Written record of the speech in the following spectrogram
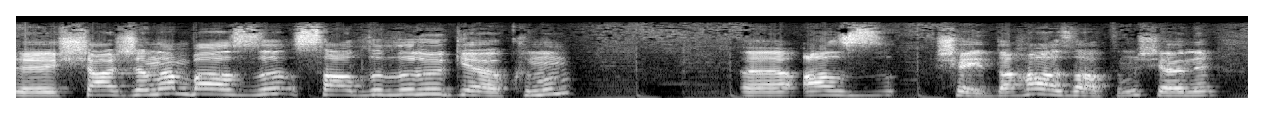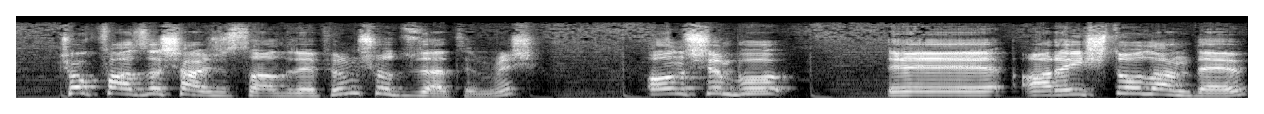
e, şarjlanan bazı saldırıları Geoku'nun e, az şey daha azaltılmış. Yani çok fazla şarjlı saldırı yapıyormuş o düzeltilmiş. Onun için bu e, arayışta olan dev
